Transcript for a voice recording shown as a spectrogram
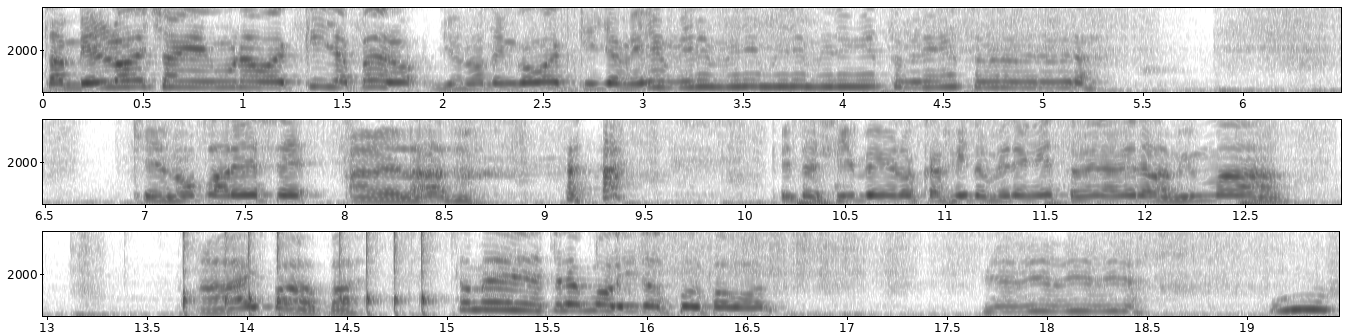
También lo echan en una barquilla, pero yo no tengo barquilla. Miren, miren, miren, miren, miren esto, miren esto, mira, mira, mira. Que no parece al helado. que te sirven en los cajitos. Miren esto, mira, mira, la misma. Ay, papá. Dame tres bolitas, por favor. Mira, mira, mira, mira. Uf.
